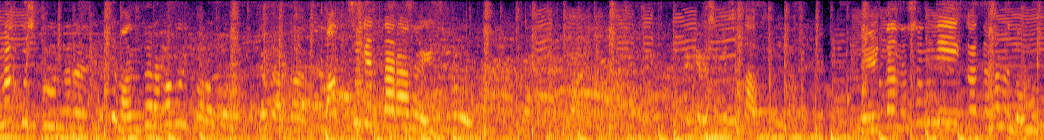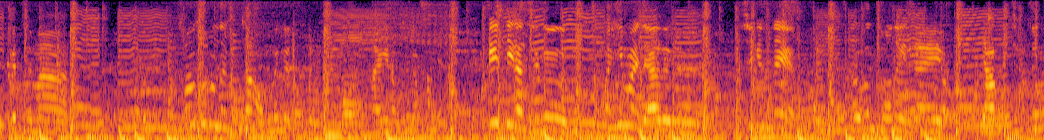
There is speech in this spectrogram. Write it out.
맞고 싶은 분들은 이렇게 만세를 하고 있더라고요. 그래서 약간 맞추겠다라는 의지로 이렇게 열심히 쏘나왔습니다. 네, 일단은 승리까지 하면 너무 좋겠지만 선수분들 부상 없는 게 너무 어, 다행이라고 생각합니다. KT가 지금 조금 힘을 내야 되는 시기인데 여러분 저는 이제 야구 집중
